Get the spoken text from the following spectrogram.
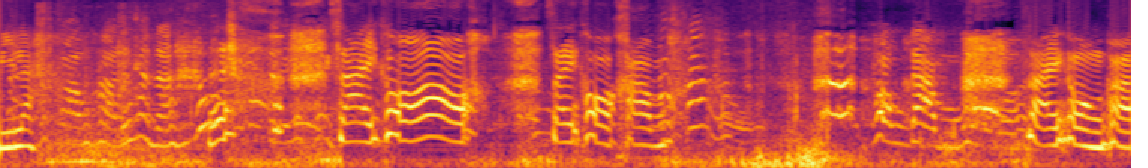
มีล่ะเก่าหาได้ขนาดใส่คอใส่คอคทองดำำใส่ของเขา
